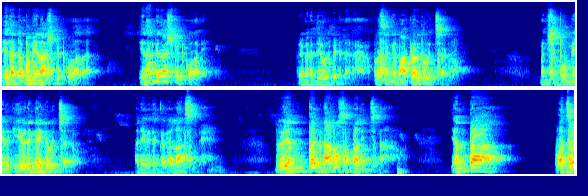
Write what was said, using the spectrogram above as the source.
లేదా డబ్బు మీద ఆశ పెట్టుకోవాలా? ఏ దాని మీద ఆశ పెట్టుకోవాలి? ప్రేమైన దేవుని బిడ్డలారా ప్రసంగం మాట్లాడుతూ వచ్చాడు. మనిషి భూమి మీదకి ఏ విధంగా అయితే వచ్చాడో అదే విధంగా వెళ్ళాల్సిందే నువ్వు ఎంత జ్ఞానం సంపాదించినా ఎంత వజ్ర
